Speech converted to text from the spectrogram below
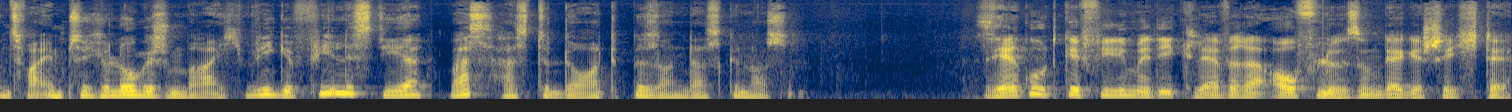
Und zwar im psychologischen Bereich. Wie gefiel es dir? Was hast du dort besonders genossen? Sehr gut gefiel mir die clevere Auflösung der Geschichte,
